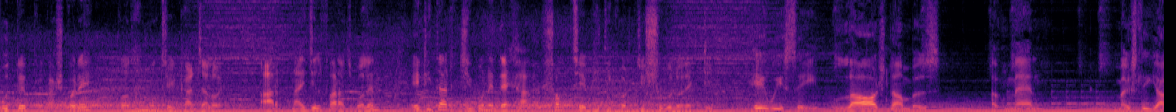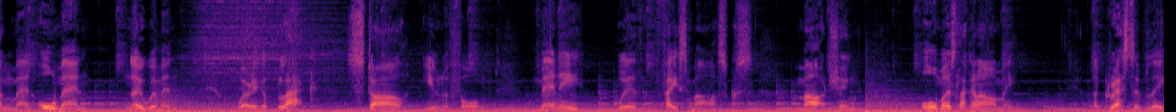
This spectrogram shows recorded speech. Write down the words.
উদ্বেগ প্রকাশ করে প্রধানমন্ত্রীর কার্যালয়। আর নাইজেল ফারাজ বলেন এটি তার জীবনে দেখা সবচেয়ে ভীতিকর দৃশ্যগুলোর একটি। Here we see large numbers of men, mostly young men, all men, no women, wearing a black style uniform, many with face masks, marching almost like an army aggressively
